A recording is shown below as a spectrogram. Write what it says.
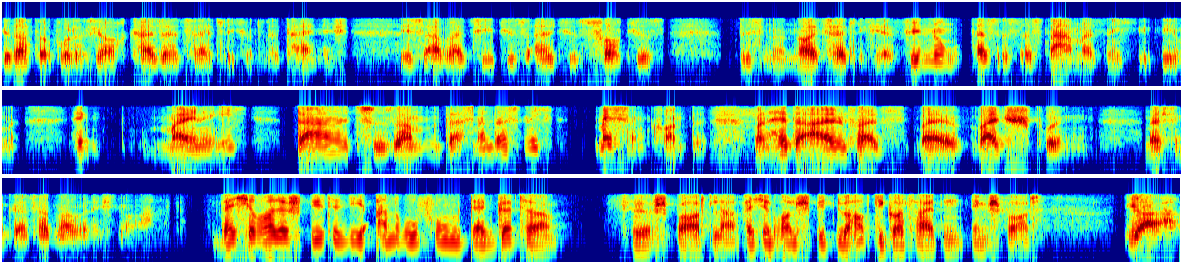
gedacht, obwohl das ja auch kaiserzeitlich und lateinisch ist, aber Citius Altius Fortius ist eine neuzeitliche Erfindung, dass es das damals nicht gegeben hat, hängt, meine ich, damit zusammen, dass man das nicht messen konnte. Man hätte allenfalls bei Waldsprüngen messen können, das hat man aber nicht gemacht. Welche Rolle spielte die Anrufung der Götter für Sportler? Welche Rolle spielten überhaupt die Gottheiten im Sport? Ja,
